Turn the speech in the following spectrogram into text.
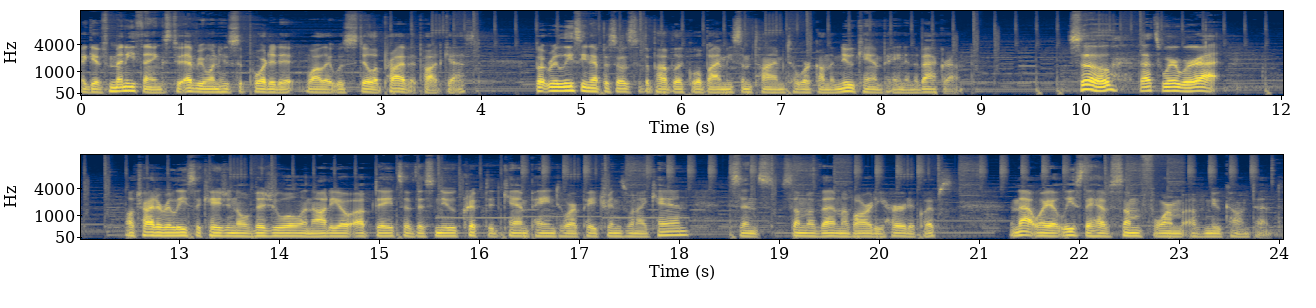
I give many thanks to everyone who supported it while it was still a private podcast but releasing episodes to the public will buy me some time to work on the new campaign in the background. So, that's where we're at. I'll try to release occasional visual and audio updates of this new cryptid campaign to our patrons when I can, since some of them have already heard Eclipse, and that way at least they have some form of new content.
